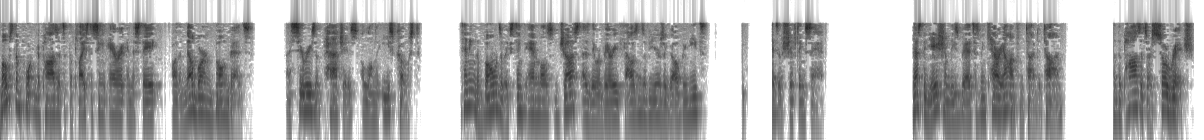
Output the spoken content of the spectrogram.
Most important deposits of the Pleistocene era in the state are the Melbourne Bone Beds, a series of patches along the east coast containing the bones of extinct animals just as they were buried thousands of years ago beneath beds of shifting sand. Investigation of these beds has been carried on from time to time. The deposits are so rich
